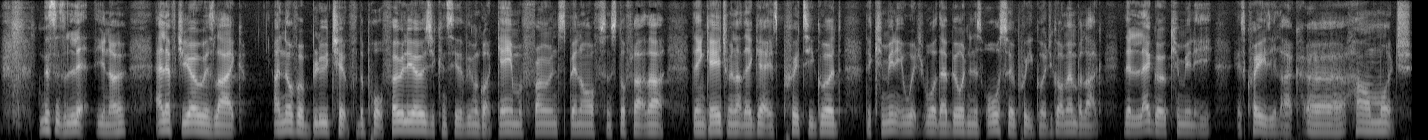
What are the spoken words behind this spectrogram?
this is lit. You know, LFGO is like another blue chip for the portfolios. You can see they've even got Game of Thrones spin-offs and stuff like that. The engagement that they get is pretty good. The community which what they're building is also pretty good. You got to remember like the Lego community is crazy. Like uh, how much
